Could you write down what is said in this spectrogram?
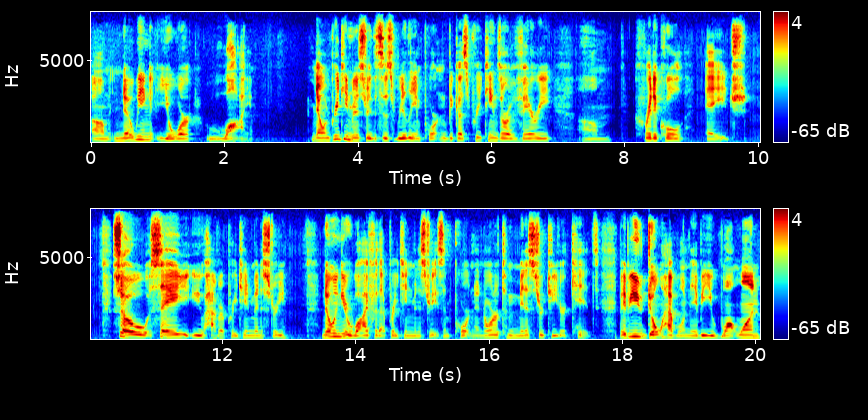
um, knowing your why. Now, in preteen ministry, this is really important because preteens are a very um, critical age. So, say you have a preteen ministry Knowing your why for that preteen ministry is important in order to minister to your kids. Maybe you don't have one, maybe you want one,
